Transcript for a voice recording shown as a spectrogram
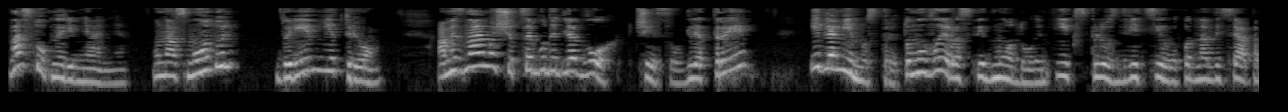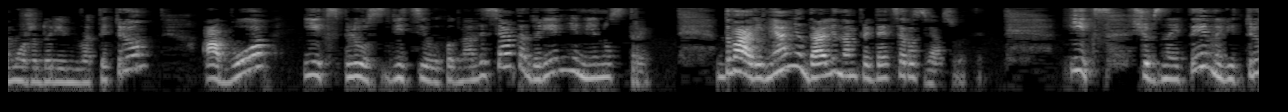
Наступне рівняння. У нас модуль дорівнює 3. А ми знаємо, що це буде для двох чисел, для 3 і для мінус 3. Тому вираз під модулем х плюс 2,1 може дорівнювати 3, або х плюс 2,1 дорівнює мінус 3. Два рівняння далі нам прийдеться розв'язувати. Х, щоб знайти, ми від 3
